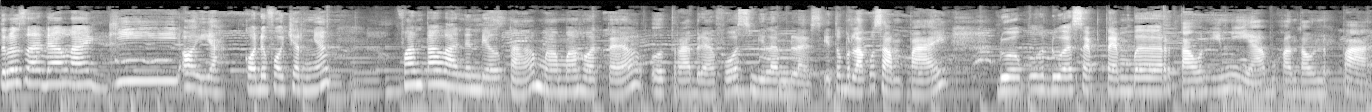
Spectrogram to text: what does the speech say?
Terus ada lagi Oh iya kode vouchernya. Fanta London Delta Mama Hotel Ultra Bravo 19 Itu berlaku sampai 22 September tahun ini ya Bukan tahun depan.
